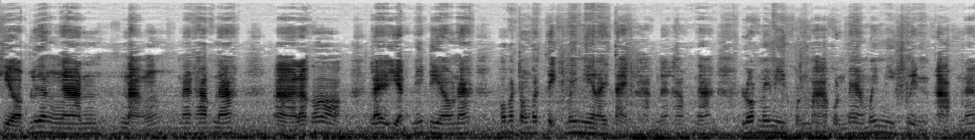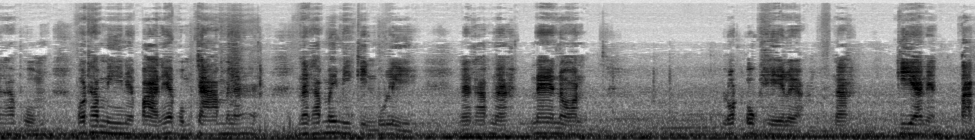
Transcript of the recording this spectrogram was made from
เกี่ยวกับเรื่องงานหนังนะครับนะ อ่าแล้วก็รายละเอียดนิดเดียวนะ เพราะว่าตรงปติกไม่มีอะไรแตกหักนะครับนะรถไม่มีขนหมาขนแมวไม่มีกลิ่นอับนะครับ ผมเพราะถ้ามีเนี่ยป่าเนี่ยผมจามไปแล้วนะครับ ไม่มีกลิ่นบุหรี่นะครับนะ แน่นอนรถโอเคเลยอะนะเกียร์เนี่ยตัด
